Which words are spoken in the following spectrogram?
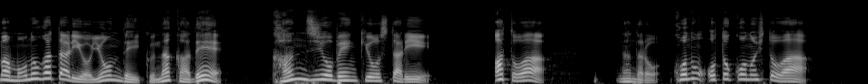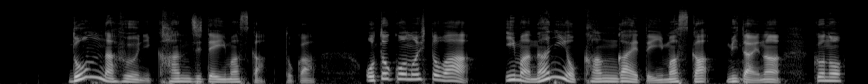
まあ、物語を読んでいく中で漢字を勉強したりあとは何だろうこの男の人はどんな風に感じていますか？とか男の人は今何を考えていますか？みたいなこの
